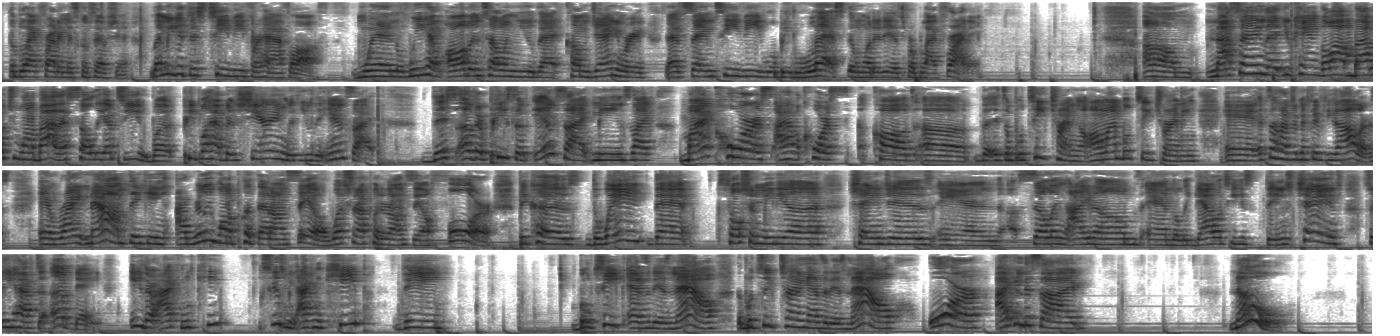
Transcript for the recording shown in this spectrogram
the Black Friday misconception. Let me get this TV for half off. When we have all been telling you that come January, that same TV will be less than what it is for Black Friday. Um, not saying that you can't go out and buy what you want to buy. That's totally up to you. But people have been sharing with you the insight this other piece of insight means like my course i have a course called uh it's a boutique training an online boutique training and it's $150 and right now i'm thinking i really want to put that on sale. What should i put it on sale for? Because the way that social media changes and uh, selling items and the legalities things change so you have to update. Either i can keep excuse me i can keep the boutique as it is now, the boutique training as it is now, or I can decide, no,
